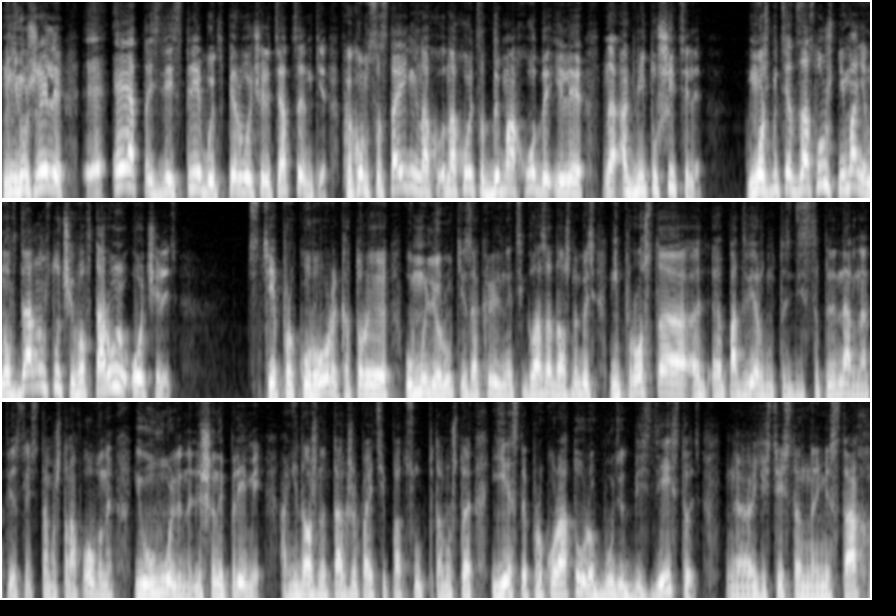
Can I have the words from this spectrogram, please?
Ну неужели это здесь требует в первую очередь оценки? В каком состоянии находятся дымоходы или огнетушители. Может быть, это заслужит внимания, но в данном случае во вторую очередь те прокуроры, которые умыли руки закрыли на эти глаза, должны быть не просто э, э, подвергнуты дисциплинарной ответственности, там оштрафованы и уволены, лишены премий. Они должны также пойти под суд, потому что если прокуратура будет бездействовать, э, естественно, на местах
